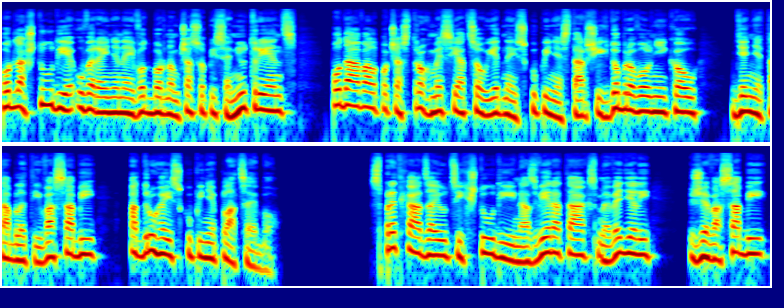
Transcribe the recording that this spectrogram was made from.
Podľa štúdie uverejnenej v odbornom časopise Nutrients podával počas troch mesiacov jednej skupine starších dobrovoľníkov denne tablety wasabi a druhej skupine placebo. Z predchádzajúcich štúdií na zvieratách sme vedeli, že wasabi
